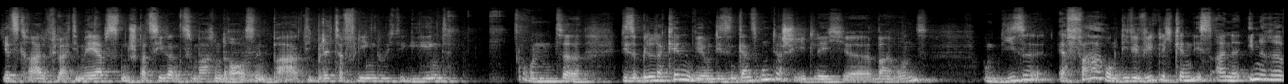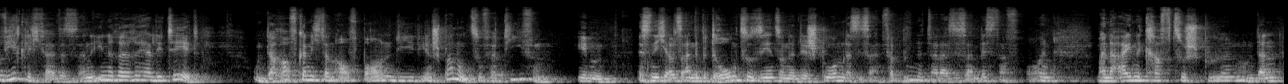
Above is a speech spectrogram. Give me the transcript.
jetzt gerade vielleicht im Herbst einen Spaziergang zu machen, draußen im Park, die Blätter fliegen durch die Gegend. Und äh, diese Bilder kennen wir und die sind ganz unterschiedlich äh, bei uns. Und diese Erfahrung, die wir wirklich kennen, ist eine innere Wirklichkeit, das ist eine innere Realität. Und darauf kann ich dann aufbauen, die, die Entspannung zu vertiefen. Eben es nicht als eine Bedrohung zu sehen, sondern der Sturm, das ist ein Verbündeter, das ist ein bester Freund, meine eigene Kraft zu spüren und dann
